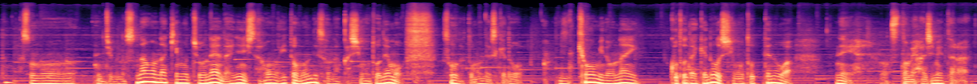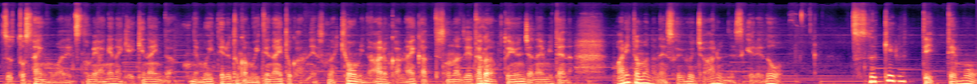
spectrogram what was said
だからその自分の素直な気持ちをね大事にした方がいいと思うんですよなんか仕事でもそうだと思うんですけど興味のないことだけど仕事ってのはねもう勤め始めたらずっと最後まで勤め上げなきゃいけないんだ、ね、向いてるとか向いてないとかねそんな興味のあるかないかってそんな贅沢なこと言うんじゃないみたいな。割とまだねそういう風潮あるんですけれど続けるって言っても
